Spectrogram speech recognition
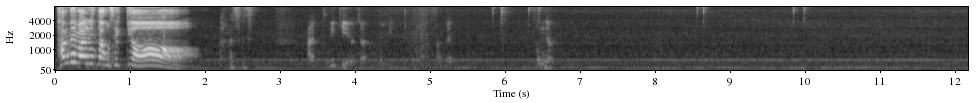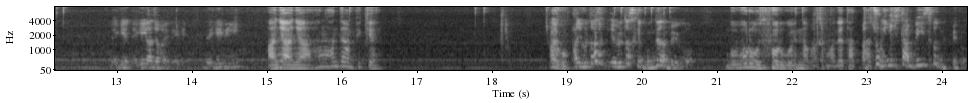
담배 말린다고, 새끼야! 알았어. 아 뿌릴게요 자 여기 담배 성냥 네개 네 개 가져가요 네개네 개 비 아니야, 아니야. 한, 한 대만 필게. 아이고. 아 열다섯 열다섯 개 뭔데 담배 이거 뭐 모르고 모르고 했나 봐 잠깐만 내가 다, 다 아, 줘. 저기 이 담배 있었네요.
